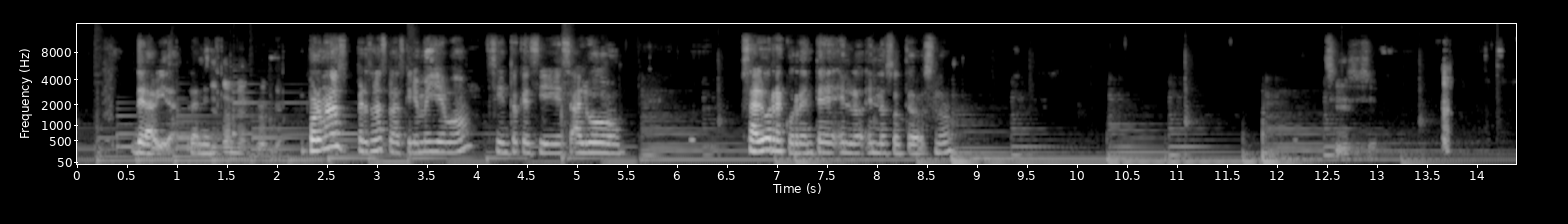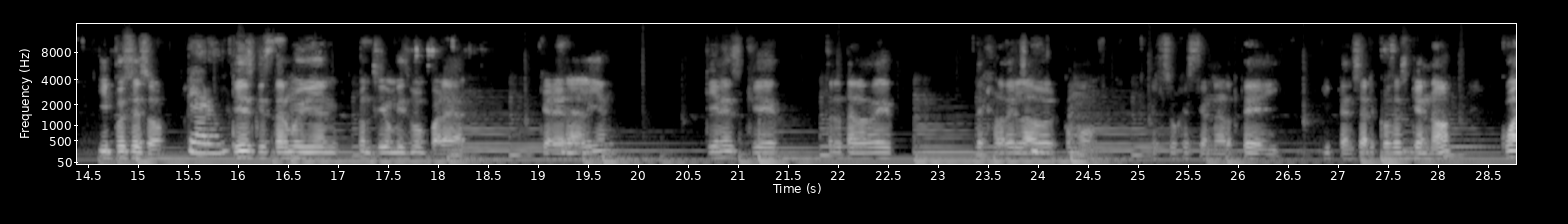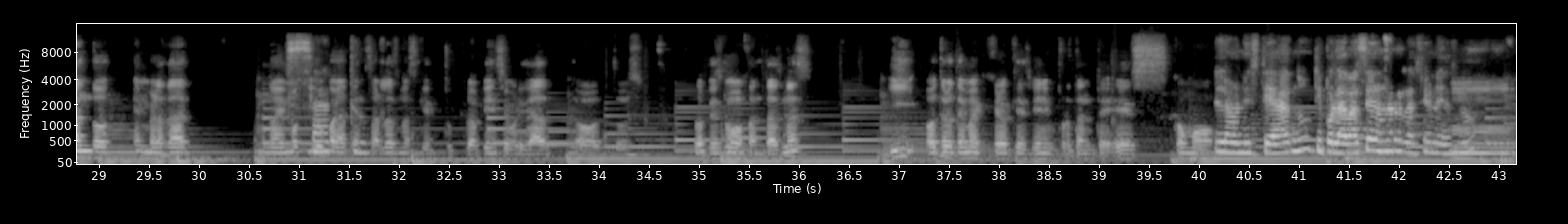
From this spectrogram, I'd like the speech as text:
de la vida, la Yo neta. también creo que... Por lo menos personas con las que yo me llevo, siento que sí es algo, es algo recurrente en, lo- en nosotros, ¿no? Sí, sí, sí. Y pues eso, Claro. tienes que estar muy bien contigo mismo para querer a alguien. Tienes que tratar de dejar de lado como el sugestionarte y, y pensar cosas que no, cuando en verdad no hay motivo para pensarlas más que tu propia inseguridad o tus propios como fantasmas. Y otro tema que creo que es bien importante es como... La honestidad, ¿no? Tipo la base de unas relaciones, ¿no? mm,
